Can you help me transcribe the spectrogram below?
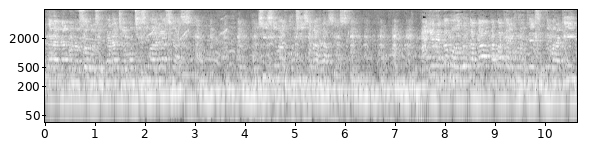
estar acá con nosotros esta noche. Muchísimas gracias. Muchísimas, muchísimas gracias. Mañana estamos de vuelta acá, capaz que alguno de ustedes esté por aquí.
